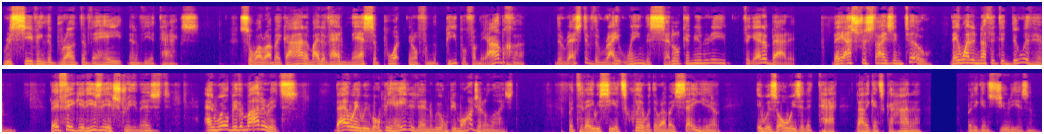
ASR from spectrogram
receiving the brunt of the hate and of the attacks. So while Rabbi Kahana might have had mass support, you know, from the people, from the Amcha, the rest of the right wing, the settled community, forget about it. They ostracized him too. They wanted nothing to do with him. They figured he's the extremist and we'll be the moderates. That way we won't be hated and we won't be marginalized. But today we see it's clear what the rabbi's saying here. It was always an attack, not against Kahana, but against Judaism.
